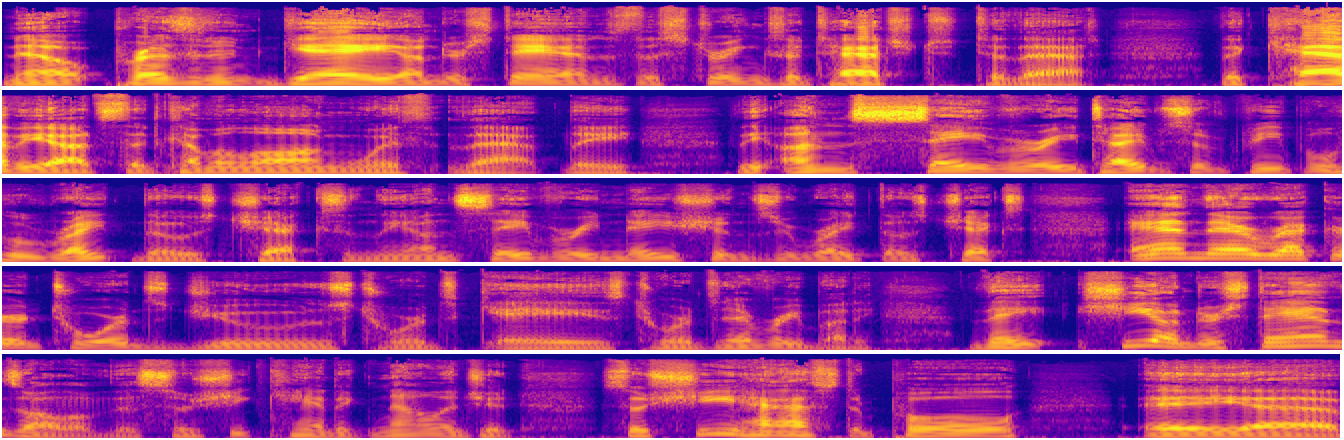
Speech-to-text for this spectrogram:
Now, President Gay understands the strings attached to that, the caveats that come along with that, the the unsavory types of people who write those checks and the unsavory nations who write those checks and their record towards Jews, towards gays, towards everybody. They she understands all of this, so she can't acknowledge it. So she has to pull a uh,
